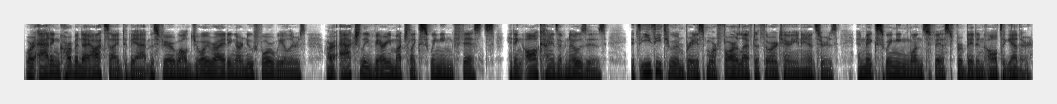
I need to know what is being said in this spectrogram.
or adding carbon dioxide to the atmosphere while joyriding our new four wheelers are actually very much like swinging fists hitting all kinds of noses, it's easy to embrace more far left authoritarian answers and make swinging one's fist forbidden altogether.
